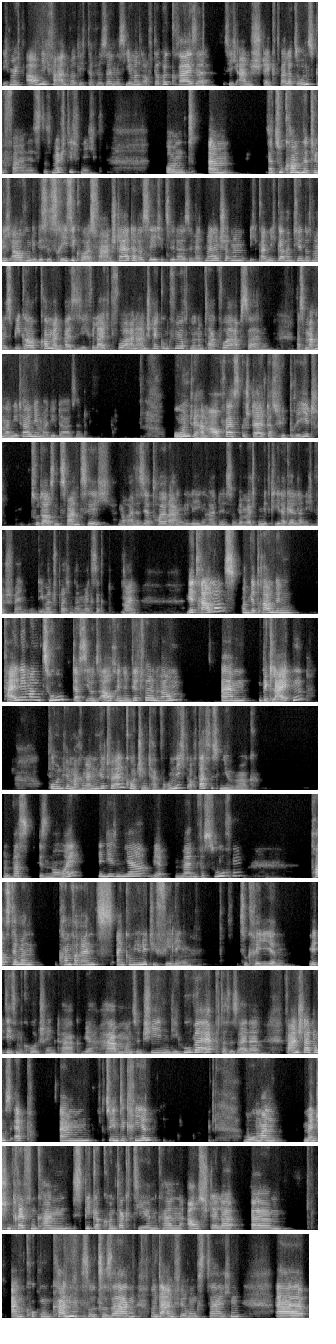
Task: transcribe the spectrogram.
Ich möchte auch nicht verantwortlich dafür sein, dass jemand auf der Rückreise sich ansteckt, weil er zu uns gefahren ist. Das möchte ich nicht. Und ähm, dazu kommt natürlich auch ein gewisses Risiko als Veranstalter. Das sehe ich jetzt wieder als Eventmanagerin. Ich kann nicht garantieren, dass meine Speaker auch kommen, weil sie sich vielleicht vor einer Ansteckung fürchten und am Tag vorher absagen. Was machen dann die Teilnehmer, die da sind? Und wir haben auch festgestellt, dass Hybrid 2020 noch eine sehr teure Angelegenheit ist und wir möchten Mitgliedergelder nicht verschwenden. Dementsprechend haben wir gesagt, nein, wir trauen uns und wir trauen den Teilnehmern zu, dass sie uns auch in den virtuellen Raum ähm, begleiten und wir machen einen virtuellen Coaching-Tag. Warum nicht? Auch das ist New Work. Und was ist neu in diesem Jahr? Wir werden versuchen, trotzdem ein Konferenz, ein Community-Feeling zu kreieren mit diesem Coaching-Tag. Wir haben uns entschieden, die Hoover-App, das ist eine Veranstaltungs-App, ähm, zu integrieren, wo man Menschen treffen kann, Speaker kontaktieren kann, Aussteller ähm, angucken kann, sozusagen, unter Anführungszeichen. Äh,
